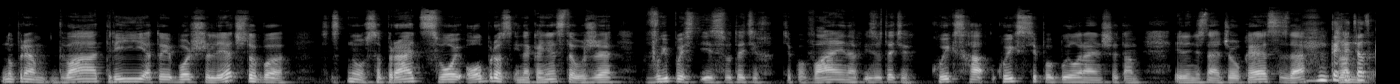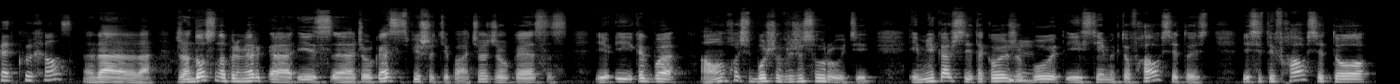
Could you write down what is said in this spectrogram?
ну, прям 2-3, а то и больше лет, чтобы ну, собрать свой образ и наконец-то уже выпасть из вот этих, типа, вайнов, из вот этих Quicks, Quicks типа, был раньше там, или, не знаю, Joe Cassis, да? Ты Жан... хотел сказать Quick House? Да, да, да. Жандосу, например, э, из э, Joe Cassis пишет, типа, а что Joe Cassis? И, и как бы, а он хочет больше в режиссуру уйти. И мне кажется, и такое же mm-hmm. будет и с теми, кто в хаусе, то есть, если ты в хаусе, то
